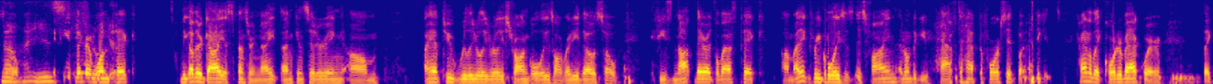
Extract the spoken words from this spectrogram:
no, so he's, if he's, he's there really one good. pick, the other guy is Spencer Knight. I'm considering. Um, I have two really, really, really strong goalies already, though. So if he's not there at the last pick, um, I think three goalies is, is fine. I don't think you have to have to force it, but I think it's kind of like quarterback where like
